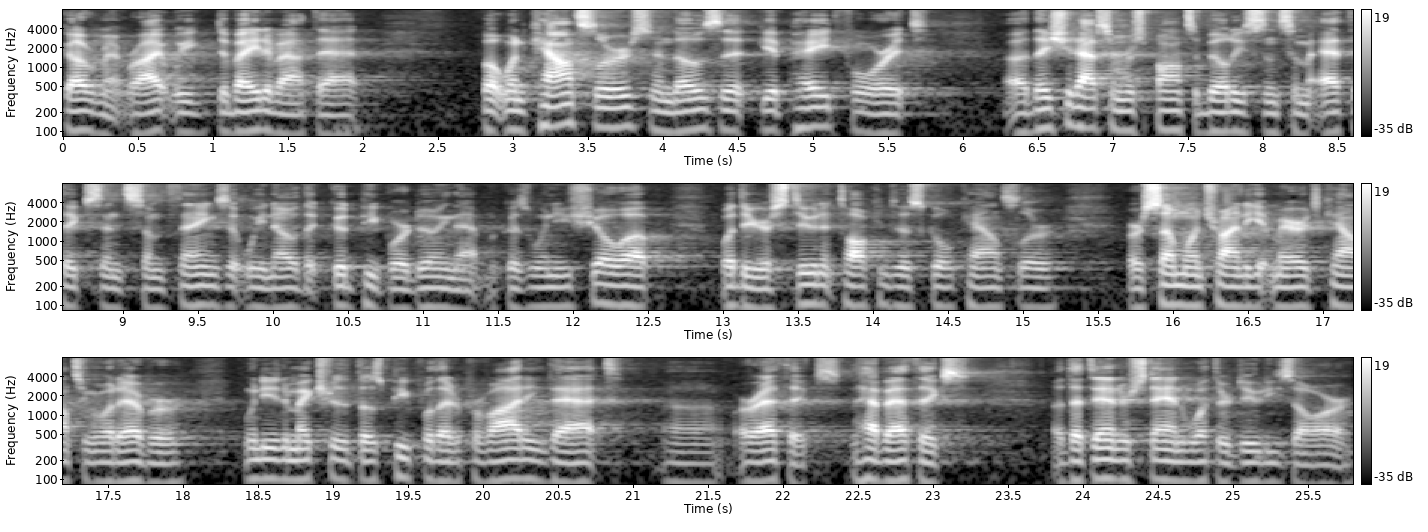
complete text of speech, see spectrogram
government, right? We debate about that. But when counselors and those that get paid for it, uh, they should have some responsibilities and some ethics and some things that we know that good people are doing that. Because when you show up, whether you're a student talking to a school counselor, or someone trying to get marriage counseling or whatever, we need to make sure that those people that are providing that uh, are ethics, have ethics, uh, that they understand what their duties are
